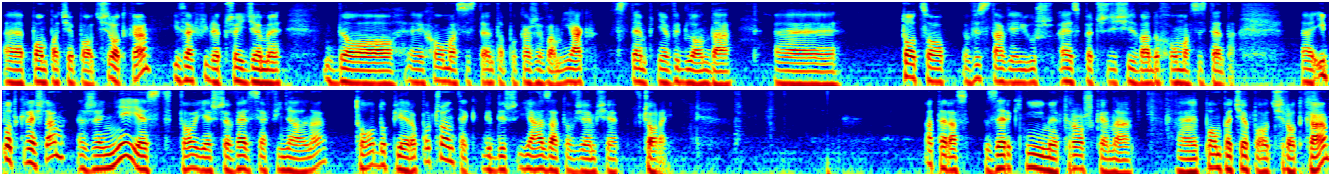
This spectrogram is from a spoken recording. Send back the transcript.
e, pompa ciepła od środka. I za chwilę przejdziemy do e, Home Assistanta. Pokażę Wam, jak wstępnie wygląda e, to, co wystawia już ESP32 do Home Assistanta. E, I podkreślam, że nie jest to jeszcze wersja finalna, to dopiero początek, gdyż ja za to wziąłem się wczoraj. A teraz zerknijmy troszkę na e, pompę ciepła od środka.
